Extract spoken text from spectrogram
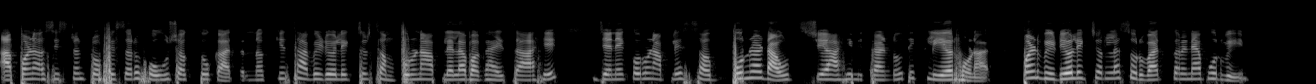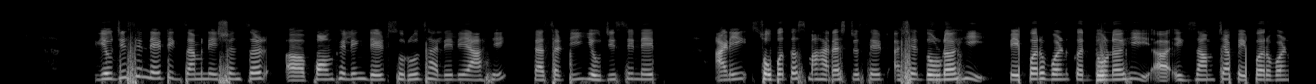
आपण असिस्टंट प्रोफेसर होऊ शकतो का? तर नक्कीच हा व्हिडिओ लेक्चर संपूर्ण आपल्याला बघायचा आहे. जेणेकरून आपले संपूर्ण डाऊट्स जे आहे मित्रांनो ते क्लिअर होणार. पण व्हिडिओ लेक्चरला सुरुवात करण्यापूर्वी यू जी सी नेट एक्झामिनेशनचं फॉर्म फिलिंग डेट सुरू झालेली आहे. त्यासाठी यू जी सी नेट आणि सोबतच महाराष्ट्र सेट असे दोनही पेपर वन कर दोनही एक्झामच्या पेपर वन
